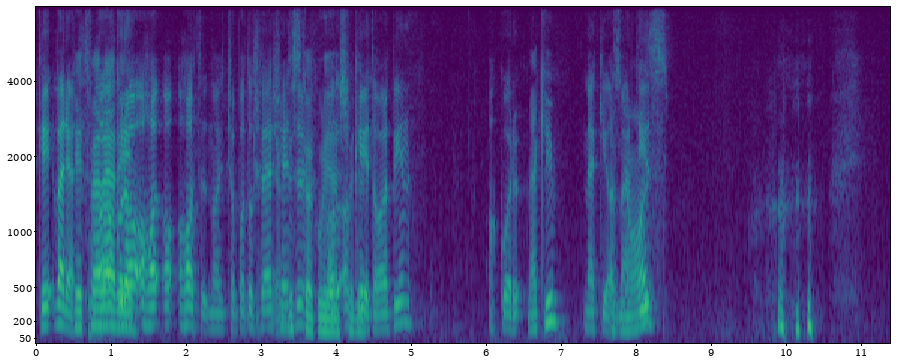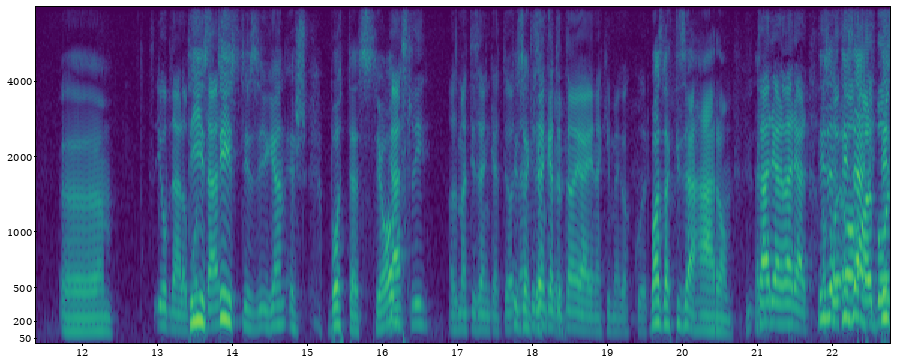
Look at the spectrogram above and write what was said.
ké, várjál, Két Ferrari. akkor a, a, a, a hat nagy csapatos versenyző, a, a két Alpin, akkor Neki? Meki az, Az már nyolc. 10, Ö, jobb nála 10, Bottas, 10, 10, igen, és Bottas jobb. Gasly, az már 12. 12. 12. 12-t ne ajánlja neki meg akkor. Bazd meg 13. Várjál, várjál, akkor tize- a Albon, tiz-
